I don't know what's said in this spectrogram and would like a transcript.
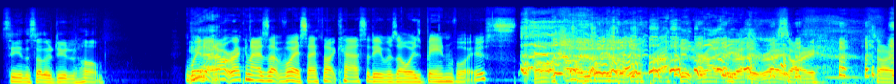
seeing this other dude at home." Wait, Yeah. I don't recognize that voice. I thought Cassidy was always Bane voice. Oh, oh no, no. Right, right, right, right. Sorry, sorry.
